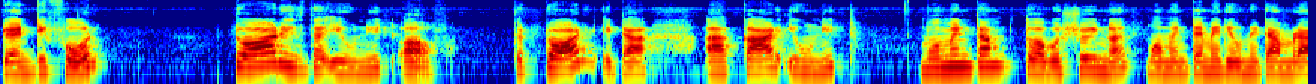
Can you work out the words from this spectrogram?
twenty four. Torr is the unit of তো টর এটা কার ইউনিট? মোমেন্টাম তো অবশ্যই নয়, মোমেন্টামের ইউনিট আমরা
